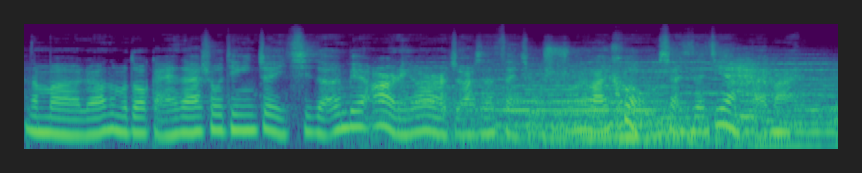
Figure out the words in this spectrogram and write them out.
那么聊那么多，感谢大家收听这一期的 NBA 二零二二至二三赛季，我是朱元莱克，我们下期再见，拜拜。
